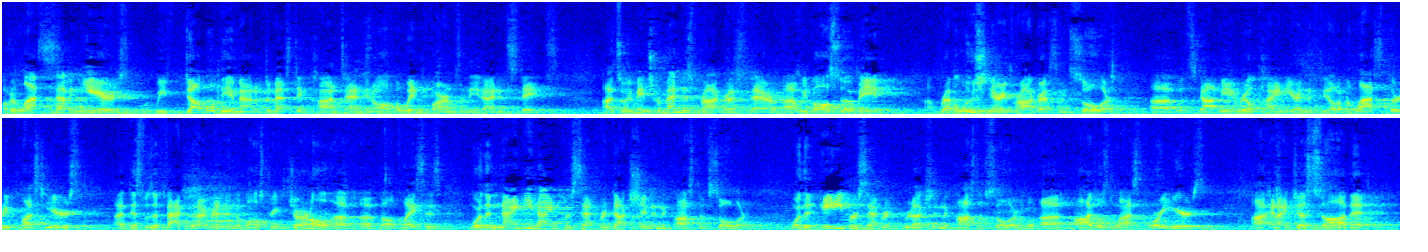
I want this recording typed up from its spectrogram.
Over the last seven years, we've doubled the amount of domestic content in all the wind farms in the United States. Uh, so we've made tremendous progress there. Uh, we've also made revolutionary progress in solar. Uh, with Scott being a real pioneer in the field over the last 30 plus years, uh, this was a fact that I read in the Wall Street Journal of, of all places, more than 99% reduction in the cost of solar. More than 80% re reduction in the cost of solar uh, modules in the last four years. and I just saw that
